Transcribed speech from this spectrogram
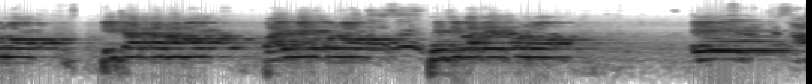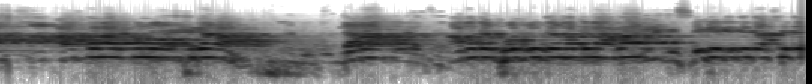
কোনো বিচার কাঠামো, পাই নাই কোনো ফেজিবাদের কোনো এই আস্তানার কোনো ঠিকানা। যারা আমাদের ভোট যুদ্ধের মাধ্যমে আবার দেখিয়ে দিতে যাচ্ছে যে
